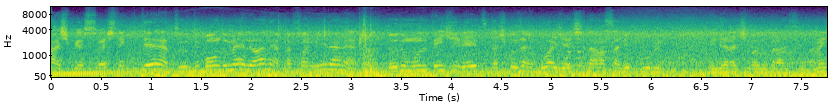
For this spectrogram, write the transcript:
Ah, as pessoas têm que ter, né? Tudo do bom do melhor, né? Pra família, né? Todo mundo tem direito das coisas boas diante da nossa República Federativa do Brasil, amém?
